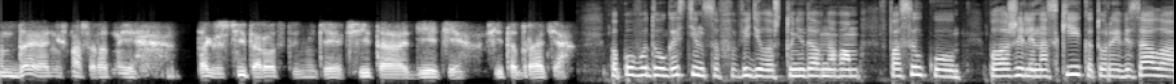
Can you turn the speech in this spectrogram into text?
Да, они ж наши родные. Также чьи-то родственники, чьи-то дети, чьи-то братья. По поводу гостинцев видела, что недавно вам в посылку положили носки, которые вязала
